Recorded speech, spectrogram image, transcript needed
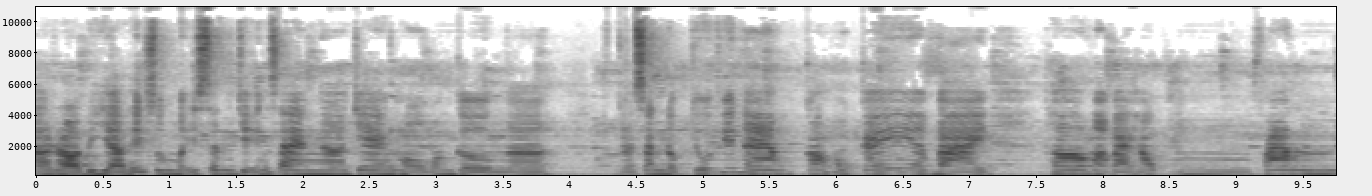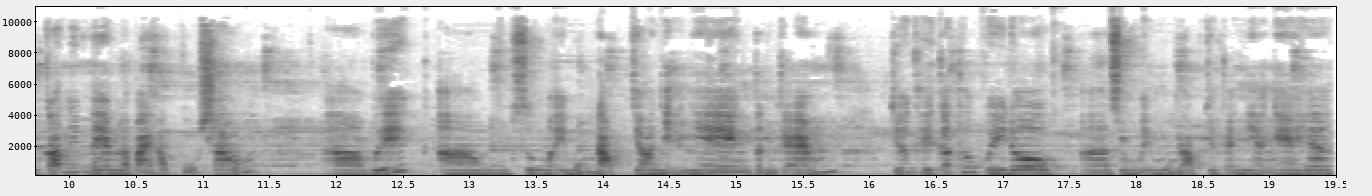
À, rồi bây giờ thì Xuân Mỹ xin chuyển sang à, trang Hồ Văn Cường à, à xanh đột chuối phía Nam. Có một cái bài thơ mà bài học um, fan có nickname là bài học cuộc sống à, viết à, Xuân Mỹ muốn đọc cho nhẹ nhàng tình cảm trước khi kết thúc video. À, Xuân Mỹ muốn đọc cho cả nhà nghe ha.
